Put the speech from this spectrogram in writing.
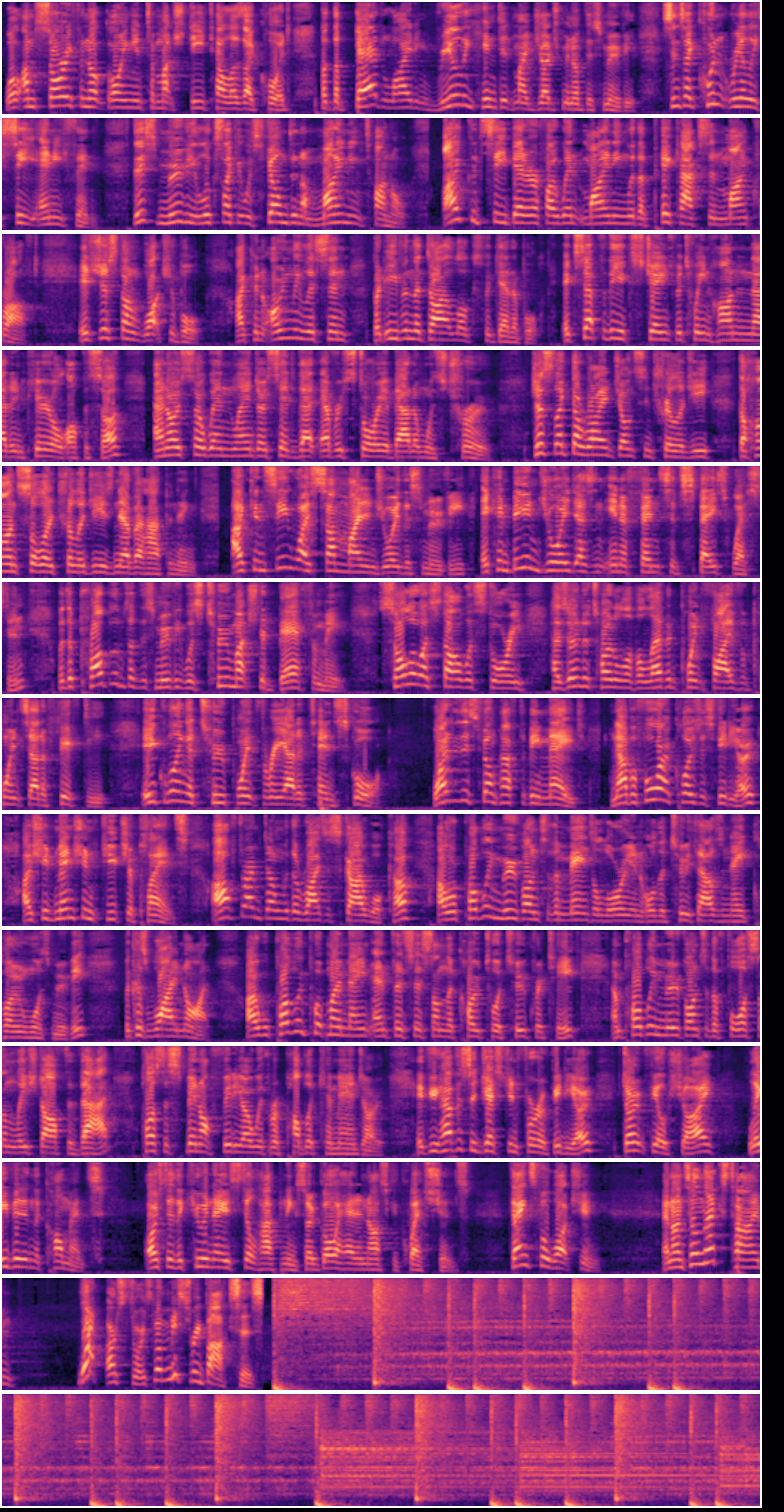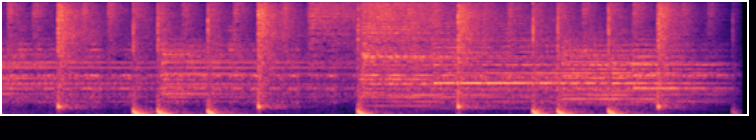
Well, I'm sorry for not going into much detail as I could, but the bad lighting really hindered my judgment of this movie, since I couldn't really see anything. This movie looks like it was filmed in a mining tunnel. I could see better if I went mining with a pickaxe in Minecraft. It's just unwatchable. I can only listen, but even the dialogue's forgettable. Except for the exchange between Han and that Imperial officer, and also when Lando said that every story about him was true. Just like the Rian Johnson trilogy, the Han Solo trilogy is never happening. I can see why some might enjoy this movie. It can be enjoyed as an inoffensive space western, but the problems of this movie was too much to bear for me. Solo a Star Wars story has earned a total of 11.5 points out of 50, equaling a 2.3 out of 10 score. Why did this film have to be made? Now before I close this video, I should mention future plans. After I'm done with The Rise of Skywalker, I will probably move on to The Mandalorian or the 2008 Clone Wars movie, because why not? I will probably put my main emphasis on the KOTOR 2 critique, and probably move on to The Force Unleashed after that, plus a spin-off video with Republic Commando. If you have a suggestion for a video, don't feel shy, leave it in the comments. Also, the Q&A is still happening, so go ahead and ask your questions. Thanks for watching. And until next time, what are stories about mystery boxes?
